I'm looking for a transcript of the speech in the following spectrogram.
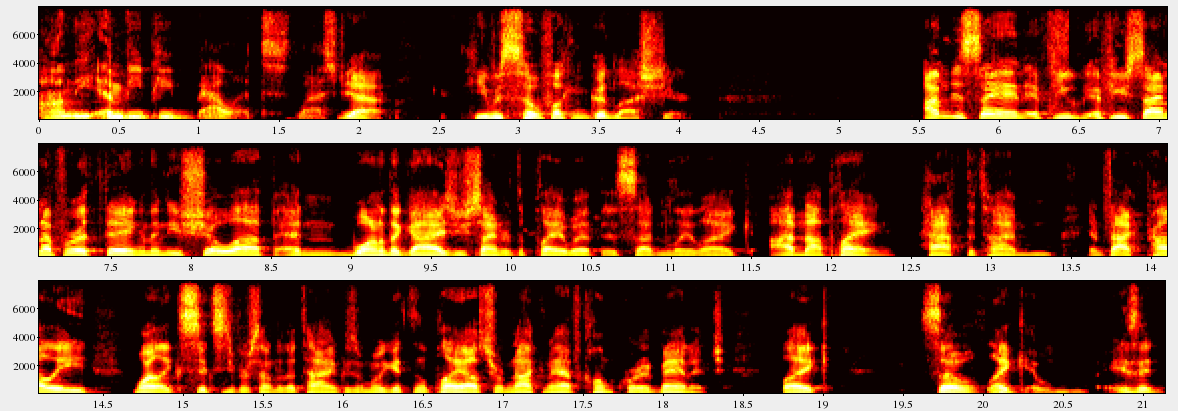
on the MVP ballot last year. Yeah, he was so fucking good last year. I'm just saying if you if you sign up for a thing and then you show up and one of the guys you signed up to play with is suddenly like I'm not playing half the time. In fact, probably more like 60% of the time because when we get to the playoffs we're not going to have home court advantage. Like so like is it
